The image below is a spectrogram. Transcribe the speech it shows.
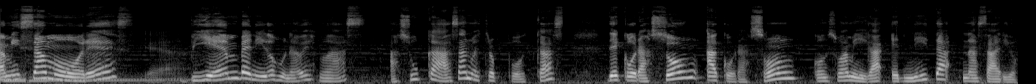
Hola mis amores, bienvenidos una vez más a su casa, a nuestro podcast de corazón a corazón con su amiga Ednita Nazario.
